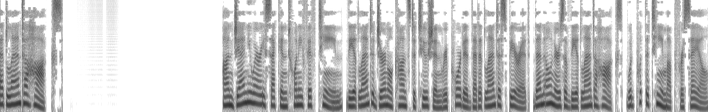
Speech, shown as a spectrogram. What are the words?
Atlanta Hawks. On January 2, 2015, the Atlanta Journal-Constitution reported that Atlanta Spirit, then owners of the Atlanta Hawks, would put the team up for sale.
